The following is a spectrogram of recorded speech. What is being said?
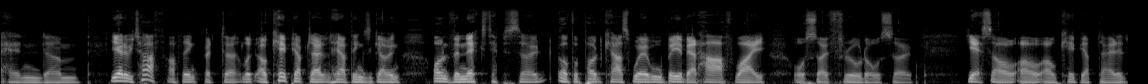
and um, yeah, it'll be tough, I think. But uh, look, I'll keep you updated on how things are going on the next episode of a podcast, where we'll be about halfway or so through it. Also, yes, I'll I'll, I'll keep you updated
